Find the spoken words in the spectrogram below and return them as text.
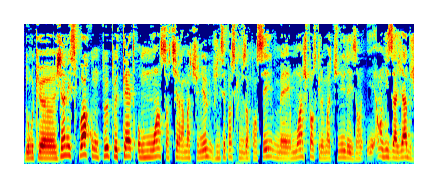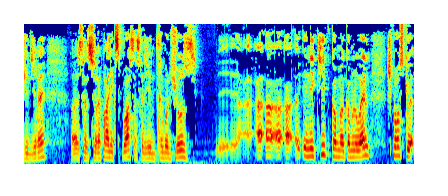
Donc euh, j'ai un espoir qu'on peut peut-être au moins sortir un match nul. Je ne sais pas ce que vous en pensez, mais moi je pense que le match nul est, envisageable, je dirais. Euh, ça ne serait pas un exploit, ça serait déjà une très bonne chose. Euh, une équipe comme comme l'OL, je pense que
